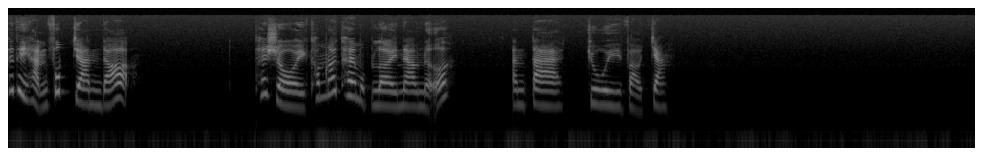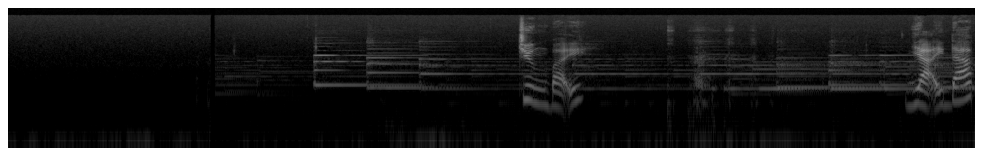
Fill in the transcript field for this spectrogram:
thế thì hạnh phúc cho anh đó. Thế rồi không nói thêm một lời nào nữa. Anh ta chui vào chăn. Chương 7 Giải đáp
